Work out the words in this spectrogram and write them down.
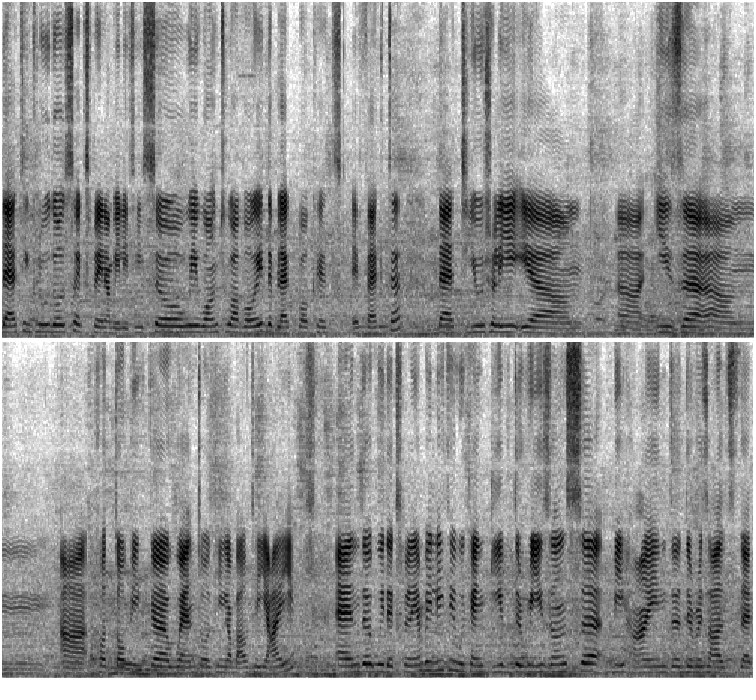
that include also explainability. So we want to avoid the black box effect that usually um, uh, is um, a hot topic uh, when talking about AI. And with explainability, we can give the reasons uh, behind the results that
